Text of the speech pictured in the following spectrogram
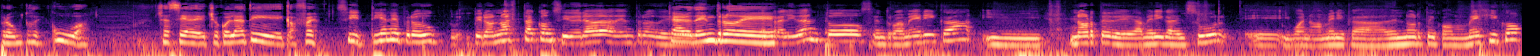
productos de Cuba, ya sea de chocolate y de café. sí, tiene producto, pero no está considerada dentro de... Claro, dentro de. En realidad en todo Centroamérica y norte de América del Sur eh, y bueno, América del Norte con México,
